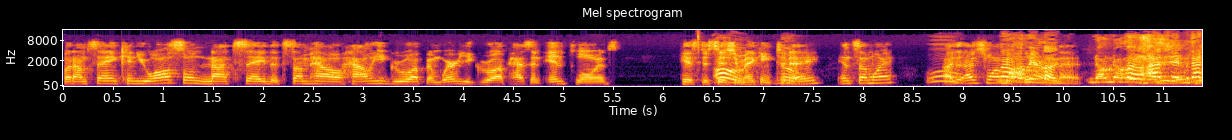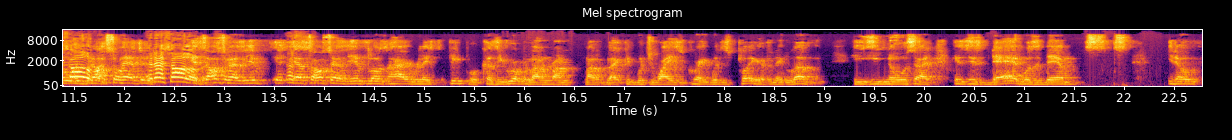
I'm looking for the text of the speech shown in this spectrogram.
but I'm saying can you also not say that somehow how he grew up and where he grew up has an influence his decision oh, making oh, today no. in some way? Ooh, I, I, just want well, to be clear I mean, look, on that. No, no, well, I said, but that's all of it. Also has a, that's all of it. Also has a, it also has an influence on how he relates to people because he grew up around, around a lot of black people, which is why he's great with his players and they love him. He he knows how his his dad was a damn, you know,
